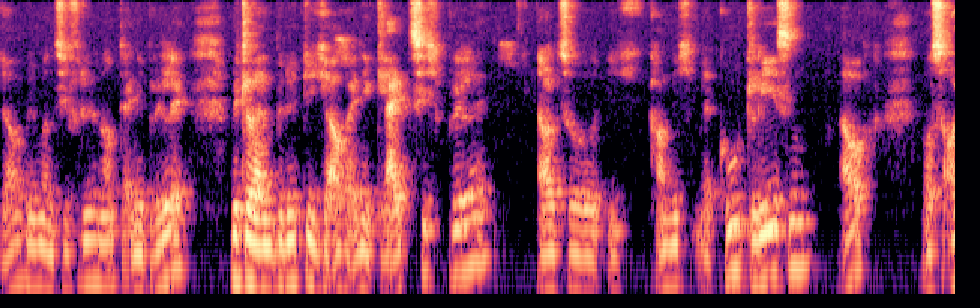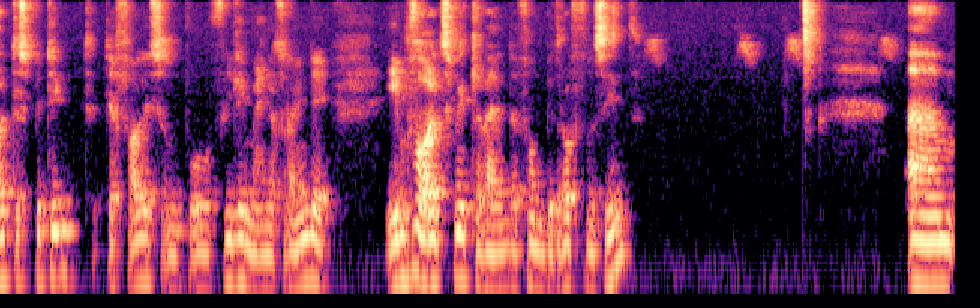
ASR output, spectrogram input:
ja, wie man sie früher nannte, eine Brille. Mittlerweile benötige ich auch eine Gleitsichtbrille, also ich kann nicht mehr gut lesen, auch was altersbedingt der Fall ist und wo viele meiner Freunde ebenfalls mittlerweile davon betroffen sind. Ähm,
